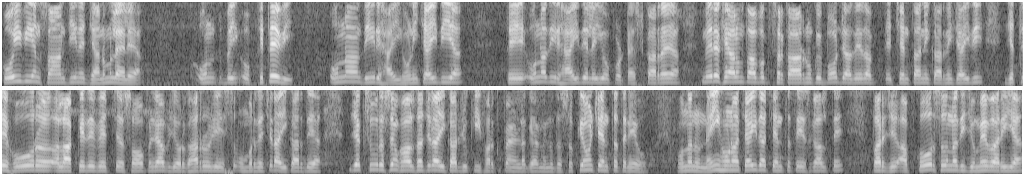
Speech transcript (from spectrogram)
ਕੋਈ ਵੀ ਇਨਸਾਨ ਜਿਹਨੇ ਜਨਮ ਲੈ ਲਿਆ ਉਹ ਬਈ ਉਹ ਕਿਤੇ ਵੀ ਉਹਨਾਂ ਦੀ ਰਿਹਾਈ ਹੋਣੀ ਚਾਹੀਦੀ ਆ ਤੇ ਉਹਨਾਂ ਦੀ ਰਿਹਾਈ ਦੇ ਲਈ ਉਹ ਪ੍ਰੋਟੈਸਟ ਕਰ ਰਹੇ ਆ। ਮੇਰੇ ਖਿਆਲ ਮੁਤਾਬਕ ਸਰਕਾਰ ਨੂੰ ਕੋਈ ਬਹੁਤ ਜ਼ਿਆਦਾ ਇਹਦਾ ਚਿੰਤਾ ਨਹੀਂ ਕਰਨੀ ਚਾਹੀਦੀ, ਜਿੱਥੇ ਹੋਰ ਇਲਾਕੇ ਦੇ ਵਿੱਚ 150 ਬਜ਼ੁਰਗ ਹਰ ਰੋਜ਼ ਇਸ ਉਮਰ ਦੇ ਚੜ੍ਹਾਈ ਕਰਦੇ ਆ। ਜੇ ਸੂਰਜ ਸਿੰਘ ਖਾਲਸਾ ਚੜ੍ਹਾਈ ਕਰ ਜੂ, ਕੀ ਫ਼ਰਕ ਪੈਣ ਲੱਗਿਆ ਮੈਨੂੰ ਦੱਸੋ? ਕਿਉਂ ਚਿੰਤਤ ਨੇ ਉਹ? ਉਹਨਾਂ ਨੂੰ ਨਹੀਂ ਹੋਣਾ ਚਾਹੀਦਾ ਚਿੰਤਤ ਇਸ ਗੱਲ ਤੇ। ਪਰ ਜੇ ਆਫ ਕੋਰਸ ਉਹਨਾਂ ਦੀ ਜ਼ਿੰਮੇਵਾਰੀ ਆ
